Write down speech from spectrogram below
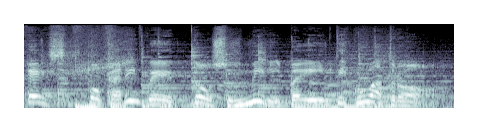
Expo Caribe 2024.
